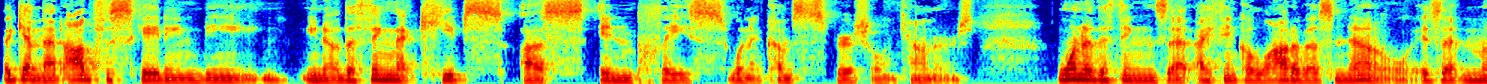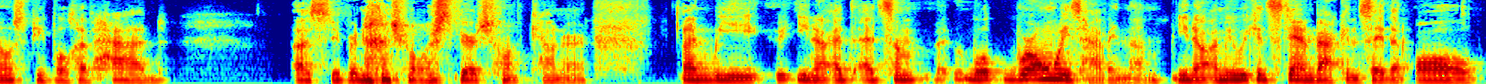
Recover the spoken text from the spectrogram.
again, that obfuscating being, you know, the thing that keeps us in place when it comes to spiritual encounters. One of the things that I think a lot of us know is that most people have had a supernatural or spiritual encounter. And we you know at, at some well we're always having them you know i mean we could stand back and say that all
